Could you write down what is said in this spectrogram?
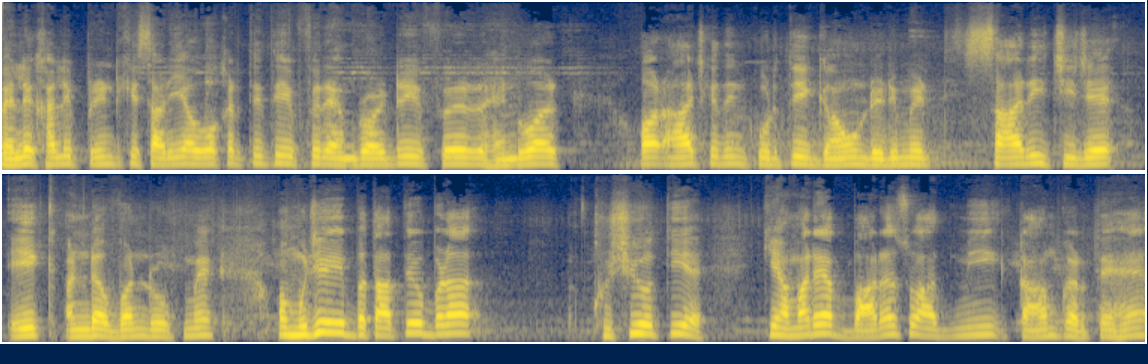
पहले खाली प्रिंट की साड़ियाँ हुआ करती थी, फिर एम्ब्रॉयडरी फिर हैंडवर्क और आज के दिन कुर्ती गाउन रेडीमेड सारी चीज़ें एक अंडर वन रूप में। और मुझे ये बताते हुए बड़ा खुशी होती है कि हमारे यहाँ बारह सौ आदमी काम करते हैं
